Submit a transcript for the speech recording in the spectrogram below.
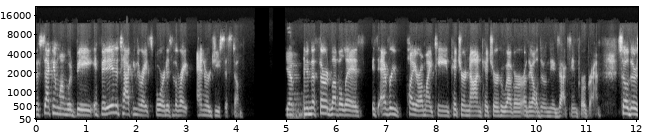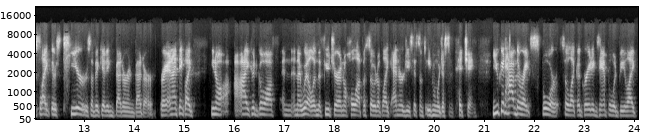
The second one would be if it is attacking the right sport, is the right energy system. Yep. And then the third level is is every player on my team, pitcher, non-pitcher, whoever, are they all doing the exact same program? So there's like there's tiers of it getting better and better, right? And I think like you know I could go off and and I will in the future in a whole episode of like energy systems, even with just in pitching. You could have the right sport. So like a great example would be like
